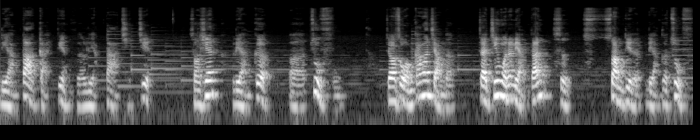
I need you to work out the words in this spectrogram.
两大改变和两大警戒。首先，两个呃祝福，就是我们刚刚讲的，在经文的两端是上帝的两个祝福，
